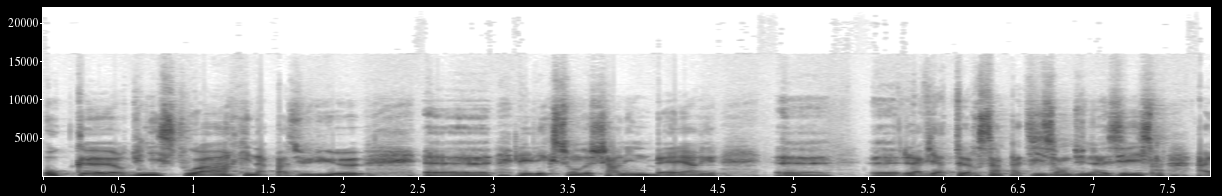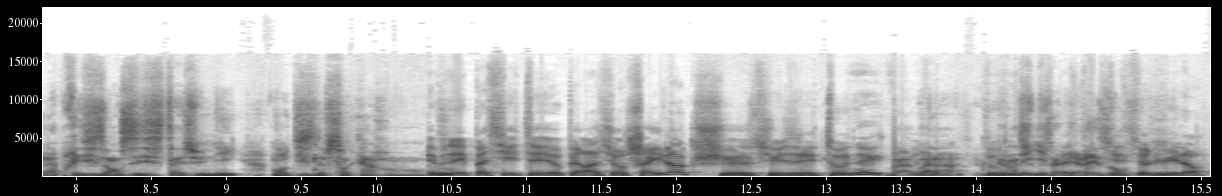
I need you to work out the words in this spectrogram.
au cœur d'une histoire qui n'a pas eu lieu, euh, l'élection de Charles Lindbergh, euh, euh, l'aviateur sympathisant du nazisme, à la présidence des États-Unis en 1940. Et vous n'avez pas cité Opération Shylock, je suis étonné. Bah, voilà, que vous, vous avez raison. Celui-là.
